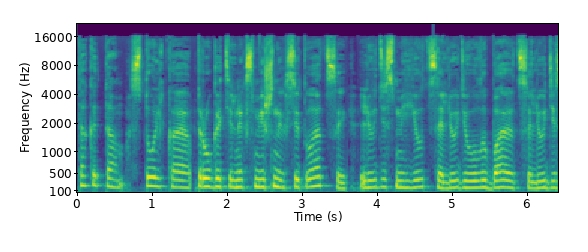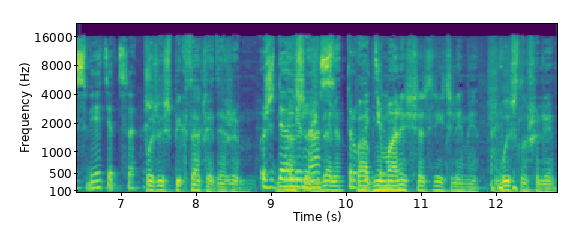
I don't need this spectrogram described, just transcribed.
Так и там столько трогательных, смешных ситуаций. Люди смеются, люди улыбаются, люди светятся. После спектакля даже Ждали нас ждали, трогательно. пообнимались со зрителями, выслушали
